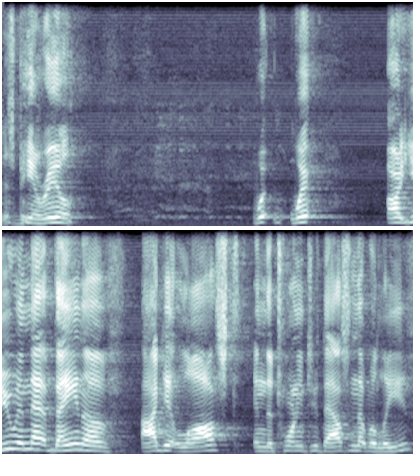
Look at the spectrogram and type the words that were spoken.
Just being real. Where, where, are you in that vein of I get lost in the 22,000 that will leave?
